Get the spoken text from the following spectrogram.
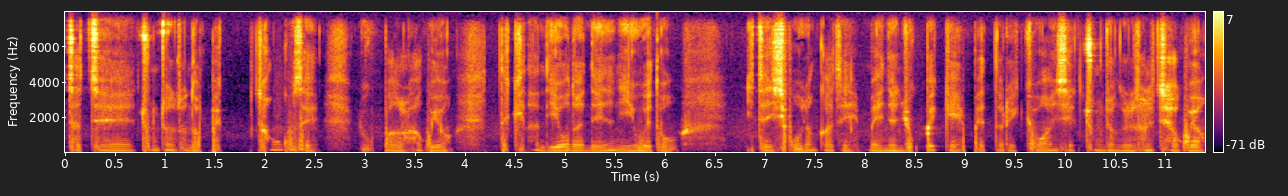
자체 충전소 너 100, 1000곳에 육박을 하고요. 특히나 니온은 내년 이후에도 2025년까지 매년 600개 배터리 교환식 충전기를 설치하고요.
